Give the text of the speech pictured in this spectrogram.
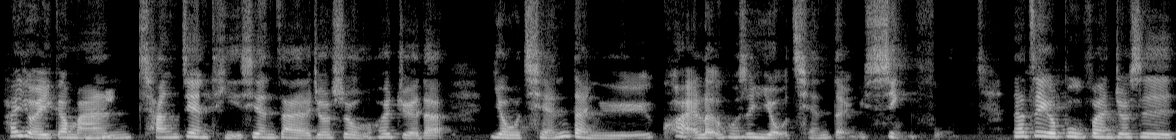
还有一个蛮常见体现在的，就是我们会觉得有钱等于快乐，或是有钱等于幸福。那这个部分就是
